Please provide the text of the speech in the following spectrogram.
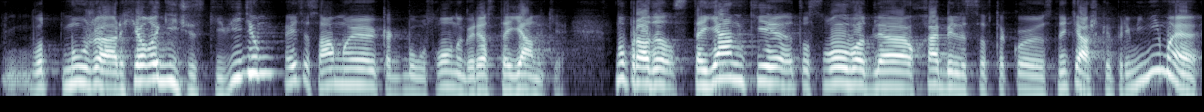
вот мы уже археологически видим эти самые, как бы условно говоря, стоянки. Ну, правда, стоянки это слово для хабелесов такое с натяжкой применимое,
